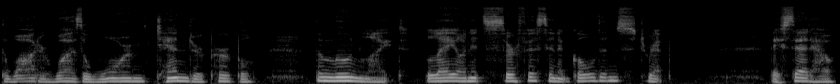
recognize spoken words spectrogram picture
The water was a warm, tender purple. The moonlight lay on its surface in a golden strip. They said how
